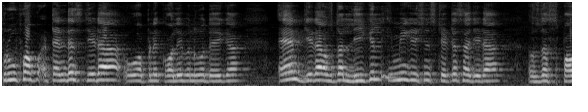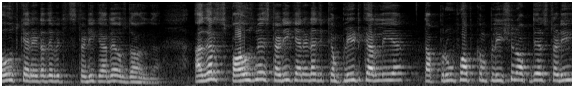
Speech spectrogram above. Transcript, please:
ਪ੍ਰੂਫ ਆਫ ਅਟੈਂਡੈਂਸ ਜਿਹੜਾ ਉਹ ਆਪਣੇ ਕਾਲਜ ਵੱਲੋਂ ਦੇਗਾ ਐਂਡ ਜਿਹੜਾ ਉਸ ਦਾ ਲੀਗਲ ਇਮੀਗ੍ਰੇਸ਼ਨ ਸਟੇਟਸ ਆ ਜਿਹੜਾ ਉਸ ਦਾ ਸਪਾਊਸ ਕੈਨੇਡਾ ਦੇ ਵਿੱਚ ਸਟੱਡੀ ਕਰ ਰਿਹਾ ਉਸ ਦਾ ਹੋਗਾ ਅਗਰ ਸਪਾਊਸ ਨੇ ਸਟੱਡੀ ਕੈਨੇਡਾ 'ਚ ਕੰਪਲੀਟ ਕਰ ਲਈ ਹੈ ਤਾਂ proof of completion of their study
